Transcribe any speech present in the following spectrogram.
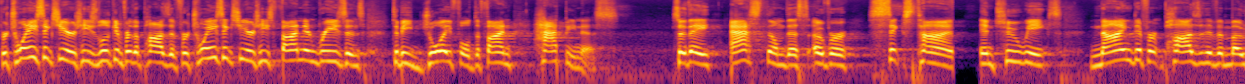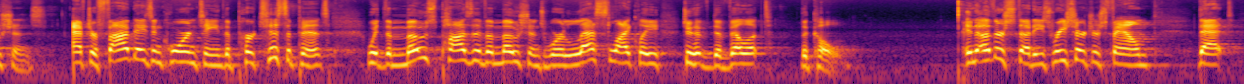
For 26 years, he's looking for the positive. For 26 years, he's finding reasons to be joyful, to find happiness. So they asked them this over six times in two weeks, nine different positive emotions. After five days in quarantine, the participants with the most positive emotions were less likely to have developed the cold. In other studies, researchers found that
